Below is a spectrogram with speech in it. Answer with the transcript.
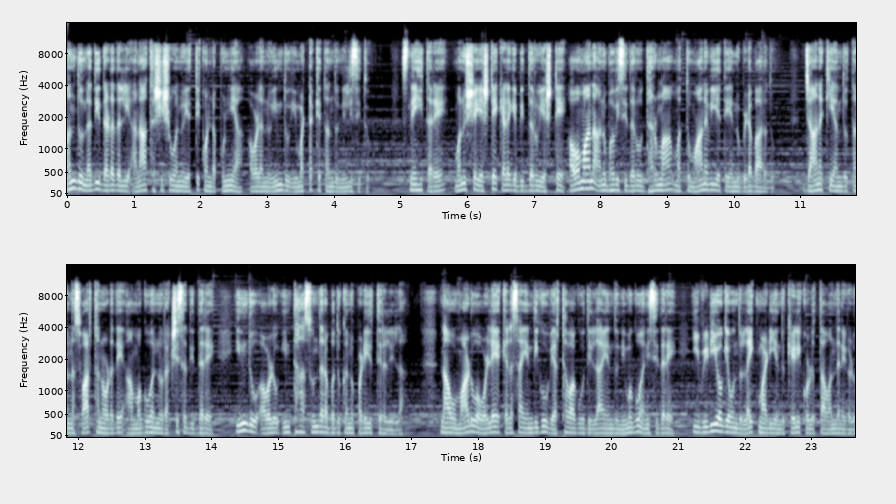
ಅಂದು ನದಿ ದಡದಲ್ಲಿ ಅನಾಥ ಶಿಶುವನ್ನು ಎತ್ತಿಕೊಂಡ ಪುಣ್ಯ ಅವಳನ್ನು ಇಂದು ಈ ಮಟ್ಟಕ್ಕೆ ತಂದು ನಿಲ್ಲಿಸಿತು. ಸ್ನೇಹಿತರೆ, ಮನುಷ್ಯ ಎಷ್ಟೇ ಕೆಳಗೆ ಬಿದ್ದರೂ ಎಷ್ಟೇ ಅವಮಾನ ಅನುಭವಿಸಿದರೂ ಧರ್ಮ ಮತ್ತು ಮಾನವೀಯತೆಯನ್ನು ಬಿಡಬಾರದು. ಜಾನಕಿ ಅಂದು ತನ್ನ ಸ್ವಾರ್ಥ ನೋಡದೆ ಆ ಮಗುವನ್ನು ರಕ್ಷಿಸದಿದ್ದರೆ ಇಂದು ಅವಳು ಇಂತಹ ಸುಂದರ ಬದುಕನ್ನು ಪಡೆಯುತ್ತಿರಲಿಲ್ಲ. ನಾವು ಮಾಡುವ ಒಳ್ಳೆಯ ಕೆಲಸ ಎಂದಿಗೂ ವ್ಯರ್ಥವಾಗುವುದಿಲ್ಲ ಎಂದು ನಿಮಗೂ ಅನಿಸಿದರೆ ಈ ವಿಡಿಯೋಗೆ ಒಂದು ಲೈಕ್ ಮಾಡಿ ಎಂದು ಕೇಳಿಕೊಳ್ಳುತ್ತಾ ವಂದನೆಗಳು.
